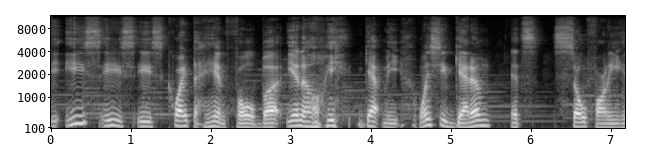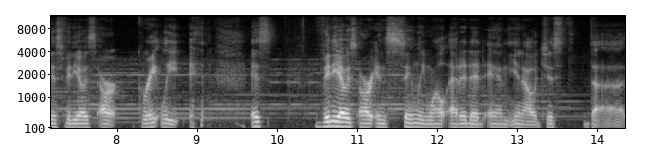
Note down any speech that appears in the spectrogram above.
He- he's he's he's quite the handful, but you know, he get me. Once you get him, it's so funny. His videos are greatly his videos are insanely well edited and you know, just the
